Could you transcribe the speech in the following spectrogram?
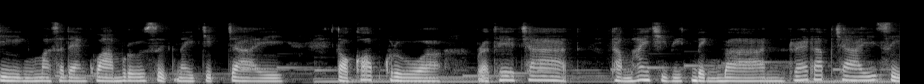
จริง มาแสดงความรู้สึกในจิตใจ ต่อครอบครัว ประเทศชาติทำให้ชีวิตเบ่งบาน และรับใช้สี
